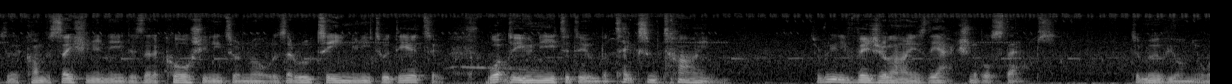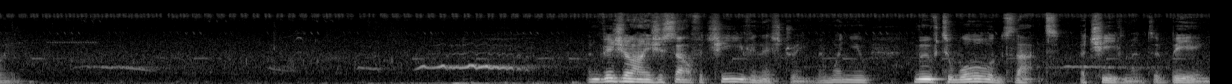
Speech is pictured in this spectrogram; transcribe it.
Is there a conversation you need? Is there a course you need to enroll? Is there a routine you need to adhere to? What do you need to do? But take some time to really visualize the actionable steps to move you on your way. And visualize yourself achieving this dream. And when you move towards that achievement of being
